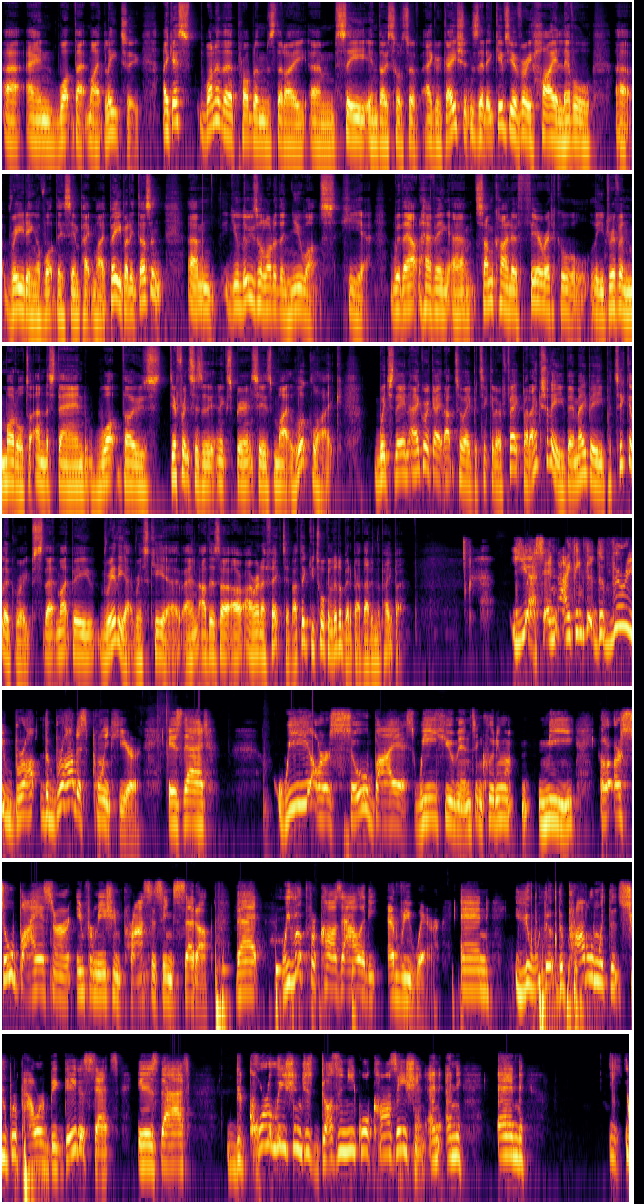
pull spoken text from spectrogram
uh, and what that might lead to. I guess one of the problems that I um, see in those sorts of aggregations is that it gives you a very high level uh, reading of what this impact might be, but it doesn't. Um, you lose a lot of the nuance here without having um, some kind of theoretically driven model to understand what those differences in experiences might look like which then aggregate up to a particular effect. But actually, there may be particular groups that might be really at risk here, and others are, are, are unaffected. I think you talk a little bit about that in the paper. Yes, and I think that the very broad, the broadest point here is that we are so biased. We humans, including me, are, are so biased in our information processing setup that we look for causality everywhere. And the, the, the problem with the superpowered big data sets is that the correlation just doesn't equal causation. And and and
